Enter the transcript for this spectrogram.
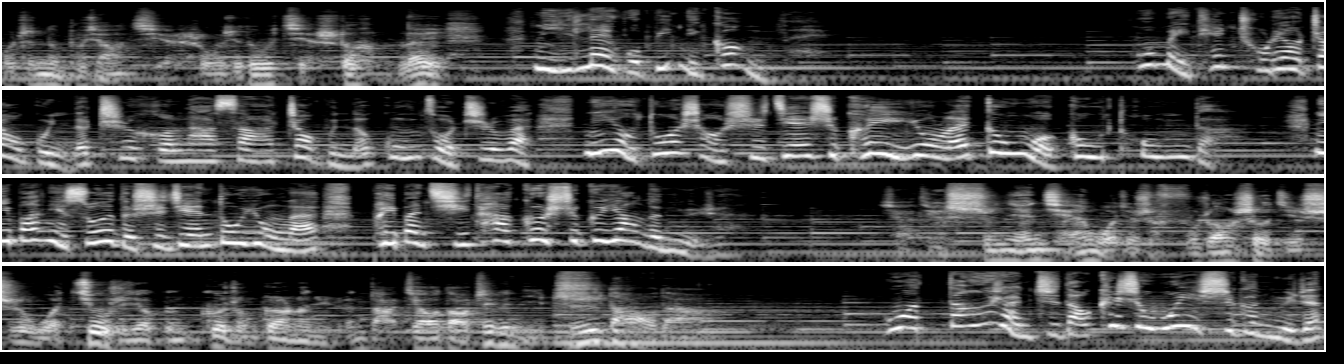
我真的不想解释，我觉得我解释的很累。你累，我比你更累。我每天除了要照顾你的吃喝拉撒，照顾你的工作之外，你有多少时间是可以用来跟我沟通的？你把你所有的时间都用来陪伴其他各式各样的女人。小婷，十年前我就是服装设计师，我就是要跟各种各样的女人打交道，这个你知道的。我当然知道，可是我也是个女人，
